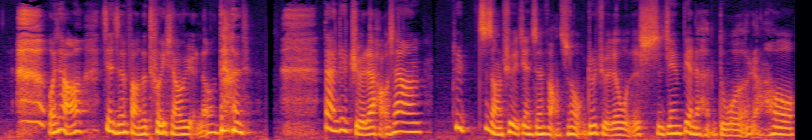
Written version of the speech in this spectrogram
我好像健身房的推销员哦，但但就觉得好像，就自从去了健身房之后，我就觉得我的时间变得很多了，然后。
